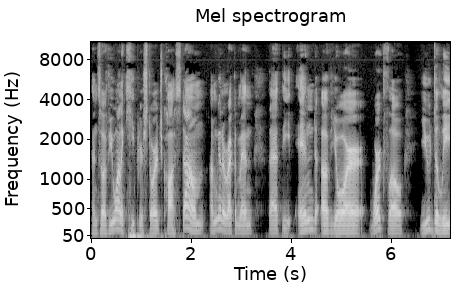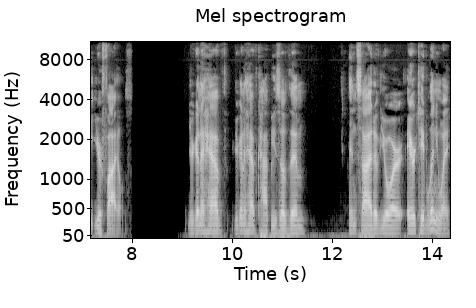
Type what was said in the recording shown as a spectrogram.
And so if you want to keep your storage costs down, I'm going to recommend that at the end of your workflow, you delete your files. You're going to have you're going to have copies of them inside of your Airtable anyway.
